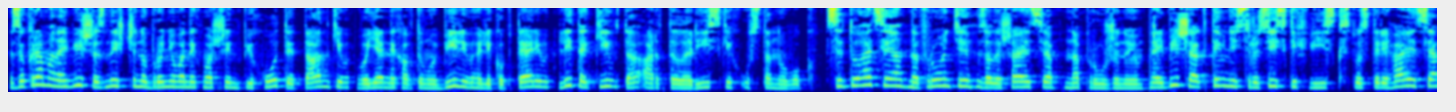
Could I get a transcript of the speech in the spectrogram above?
Зокрема, найбільше знищено броньованих машин піхоти, танків, воєнних автомобілів, гелікоптерів, літаків та артилерійських установок. Ситуація на фронті залишається напруженою. Найбільша активність російських військ спостерігається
